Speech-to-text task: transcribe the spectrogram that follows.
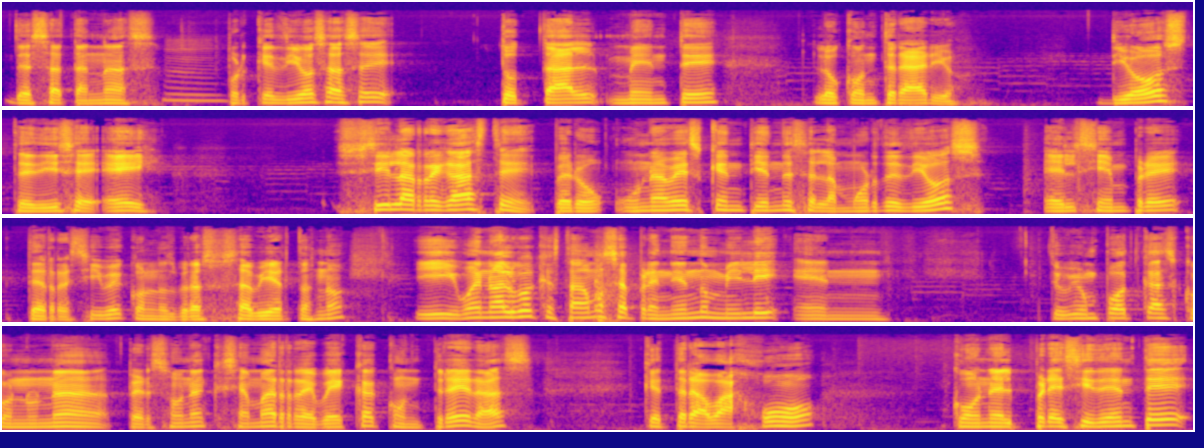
de Satanás. Mm. Porque Dios hace totalmente lo contrario. Dios te dice, hey, sí la regaste, pero una vez que entiendes el amor de Dios, Él siempre te recibe con los brazos abiertos, ¿no? Y bueno, algo que estábamos aprendiendo, Mili, en... Tuve un podcast con una persona que se llama Rebeca Contreras, que trabajó con el presidente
